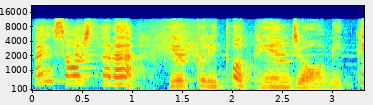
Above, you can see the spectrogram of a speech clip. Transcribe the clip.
はいそうしたらゆっくりと天井を見て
